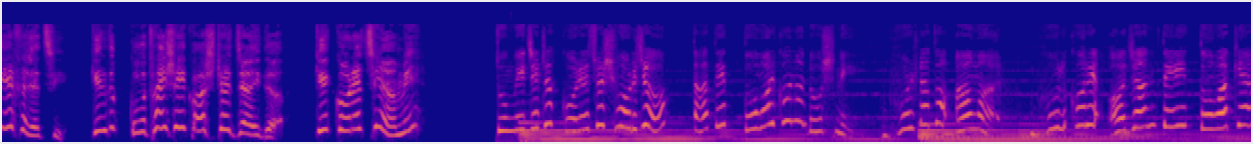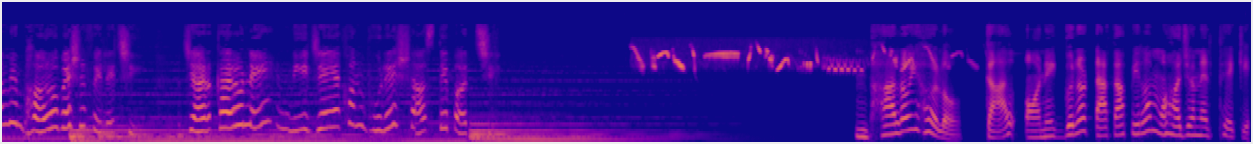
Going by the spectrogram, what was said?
দিয়ে ফেলেছি? কিন্তু কোথায় সেই কষ্টের জায়গা? কি করেছি আমি? তুমি যেটা করেছ সূর্য তাতে তোমার কোনো দোষ নেই। ভুলটা তো আমার। ভুল করে অজান্তেই তোমাকে আমি ভালোবেসে ফেলেছি যার কারণে নিজে এখন ভুলে শাস্তি পাচ্ছি। ভালোই হলো। কাল অনেকগুলো টাকা পেলাম মহাজনের থেকে।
